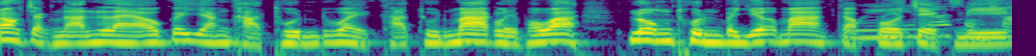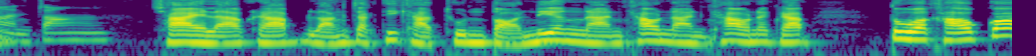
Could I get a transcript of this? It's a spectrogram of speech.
นอกจากนั้นแล้วก็ยังขาดทุนด้วยขาดทุนมากเลยเพราะว่าลงทุนไปเยอะมากกับอุ๊ยโปรเจกต์นี้าสงสารจังใช่แล้วครับ หลังจากที่ขาดทุนต่อเนื่องนานเข้านานเข้านะครับ ตัวเขาก็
